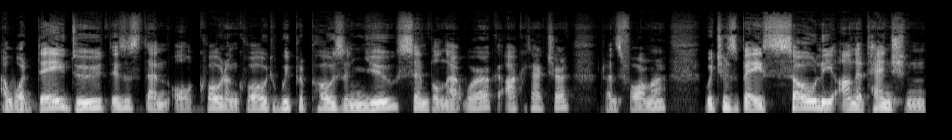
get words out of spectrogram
And what they do, this is then all quote unquote, we propose a new simple network architecture, transformer, which is based solely on attention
